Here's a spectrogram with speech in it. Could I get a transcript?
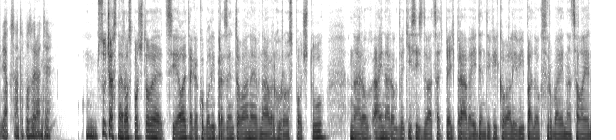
jak sa na to pozeráte? Súčasné rozpočtové ciele, tak ako boli prezentované v návrhu rozpočtu, na rok, aj na rok 2025 práve identifikovali výpadok zhruba 1,1%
